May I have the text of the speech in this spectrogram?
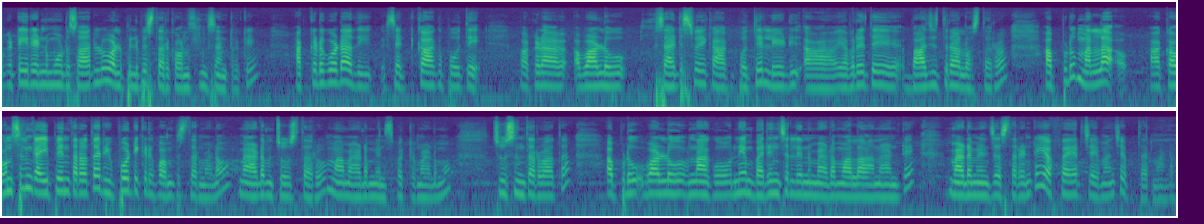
ఒకటి రెండు మూడు సార్లు వాళ్ళు పిలిపిస్తారు కౌన్సిలింగ్ సెంటర్కి. అక్కడ కూడా అది సెట్ కాకపోతే అక్కడ వాళ్ళు సాటిస్ఫై కాకపోతే లేడీ ఎవరైతే బాధితురాలు వస్తారో అప్పుడు మళ్ళా ఆ కౌన్సిలింగ్ అయిపోయిన తర్వాత రిపోర్ట్ ఇక్కడికి పంపిస్తారు మేడం. మేడం చూస్తారు మా మేడం ఇన్స్పెక్టర్ మేడము చూసిన తర్వాత అప్పుడు వాళ్ళు నాకు నేను భరించలేను మేడం అలా అని అంటే మేడం ఏం చేస్తారంటే ఎఫ్ఐఆర్ చేయమని చెప్తారు మేడం.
